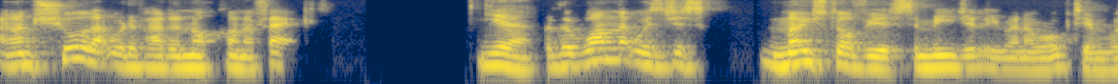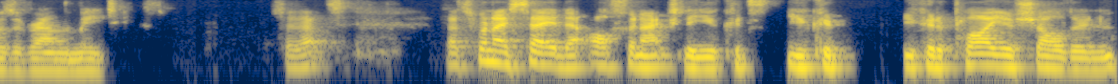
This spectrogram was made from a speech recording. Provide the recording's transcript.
And i'm sure that would have had a knock-on effect. Yeah. but the one that was just most obvious immediately when I walked in was around the meetings. So that's that's when I say that often actually you could you could you could apply your shoulder in,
